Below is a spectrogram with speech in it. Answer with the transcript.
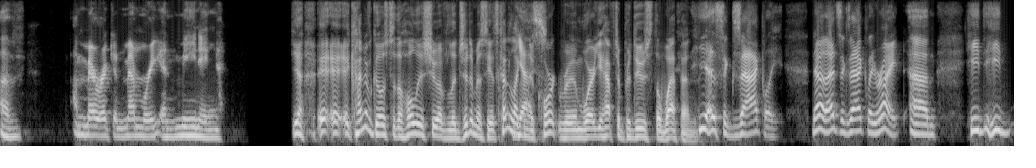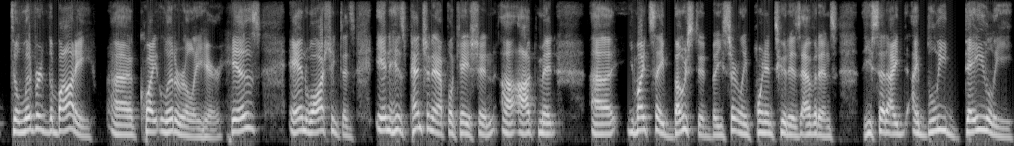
of American memory and meaning. Yeah, it, it, kind of goes to the whole issue of legitimacy. It's kind of like yes. in a courtroom where you have to produce the weapon. Yes, exactly. No, that's exactly right. Um, he he delivered the body uh, quite literally here, his and Washington's. In his pension application, uh, Achmet, uh, you might say boasted, but he certainly pointed to it as evidence. He said, I, I bleed daily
